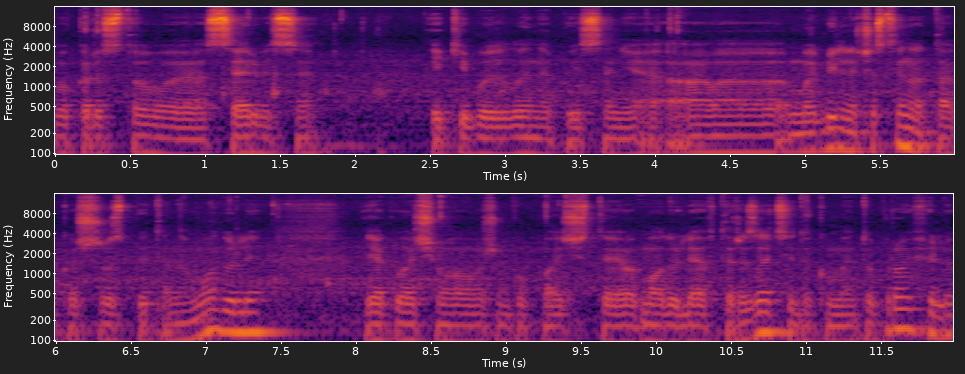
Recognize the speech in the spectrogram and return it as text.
використовує сервіси, які були написані. А мобільна частина також розбита на модулі. Як бачимо, можемо побачити модулі авторизації, документу профілю.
